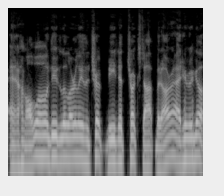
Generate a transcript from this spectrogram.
and I'm all, whoa, dude, a little early in the trip, eating at the truck stop, but all right, here we go.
